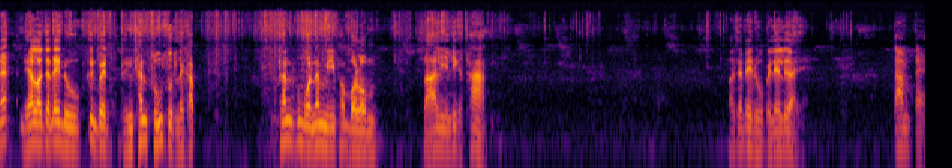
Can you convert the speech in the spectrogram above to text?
นะเดี๋ยวเราจะได้ดูขึ้นไปถึงชั้นสูงสุดเลยครับ ชั้นข้างบนนั้นมีพระบรมสารีริกธาตุเราจะได้ดูไปเรื่อยๆ ตามแต่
